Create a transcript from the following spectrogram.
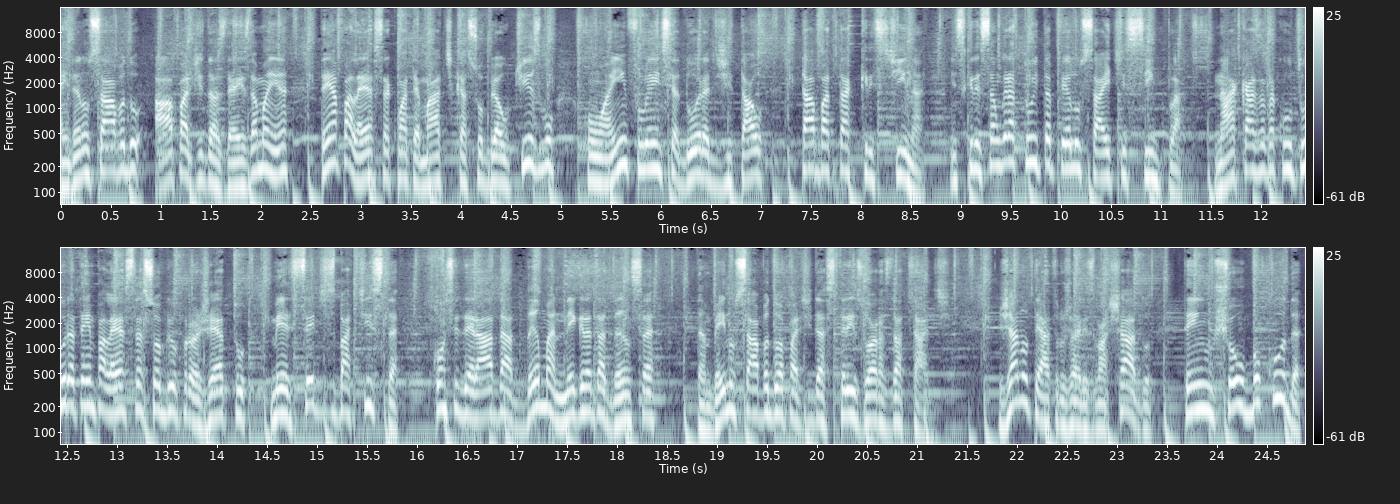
Ainda no sábado, a partir das 10 da manhã, tem a palestra com a temática sobre autismo com a influenciadora digital Tabata Cristina. Inscrição gratuita pelo site Simpla. Na Casa da Cultura tem palestra sobre o projeto Mercedes Batista, considerada a dama negra da dança, também no sábado a partir das 3 horas da tarde. Já no Teatro Jares Machado tem um show Bocuda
